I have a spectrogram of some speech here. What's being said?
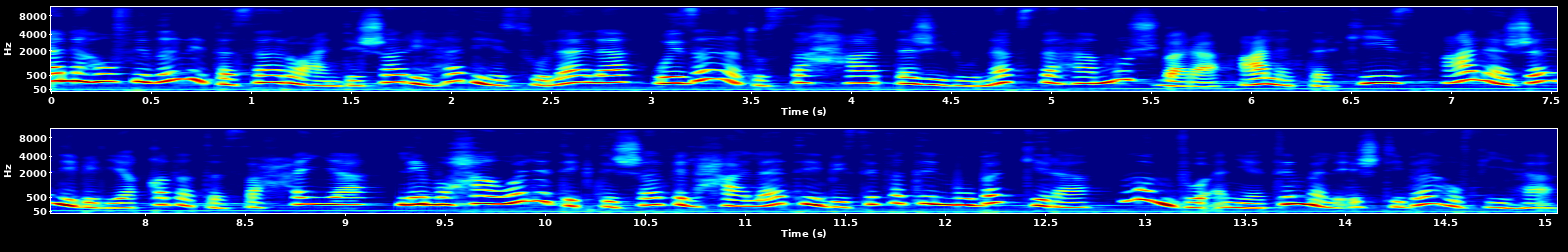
أنه في ظل تسارع انتشار هذه السلالة وزارة الصحة تجد نفسها مجبرة على التركيز على جانب اليقظة الصحية لمحاولة اكتشاف الحالات بصفة مبكرة منذ أن يتم الاشتباه فيها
